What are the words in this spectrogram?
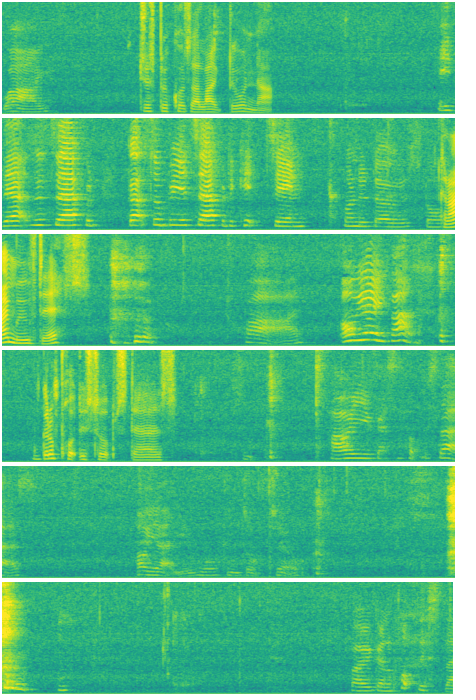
Why? just because I like doing that. Hey, that's a chair for. That should be a chair for the kitchen. One of those. Can I move this? Why? Oh yeah, you can. I'm gonna put this upstairs. How are you getting up the stairs? Oh yeah, you're walking up too. Where are you gonna put this then?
